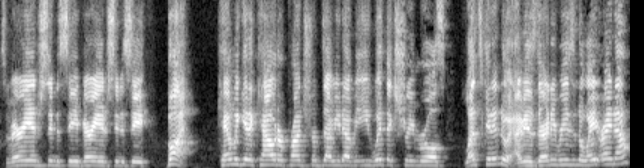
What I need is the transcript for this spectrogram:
So, very interesting to see. Very interesting to see. But can we get a counter punch from WWE with Extreme Rules? Let's get into it. I mean, is there any reason to wait right now?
